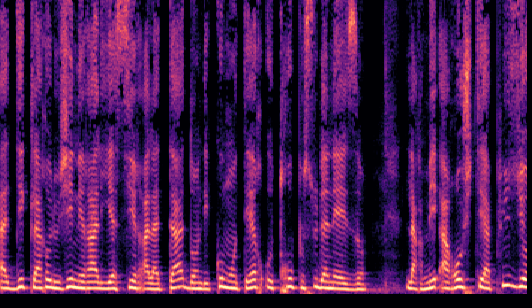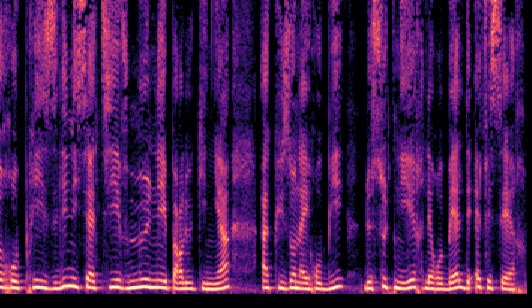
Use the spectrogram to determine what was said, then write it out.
a déclaré le général Yassir Alata dans des commentaires aux troupes soudanaises. L'armée a rejeté à plusieurs reprises l'initiative menée par le Kenya, accusant Nairobi de soutenir les rebelles des FSR.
